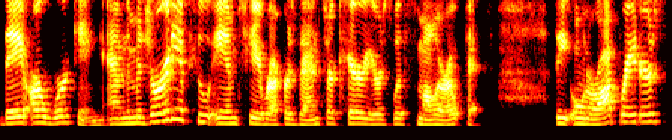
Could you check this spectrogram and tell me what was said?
They are working, and the majority of who AMTA represents are carriers with smaller outfits. The owner operators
